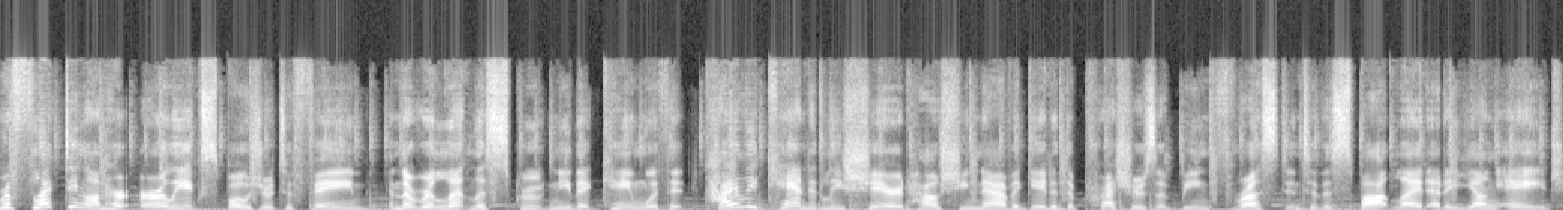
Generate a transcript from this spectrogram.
Reflecting on her early exposure to fame and the relentless scrutiny that came with it, Kylie candidly shared how she navigated the pressures of being thrust into the spotlight at a young age,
